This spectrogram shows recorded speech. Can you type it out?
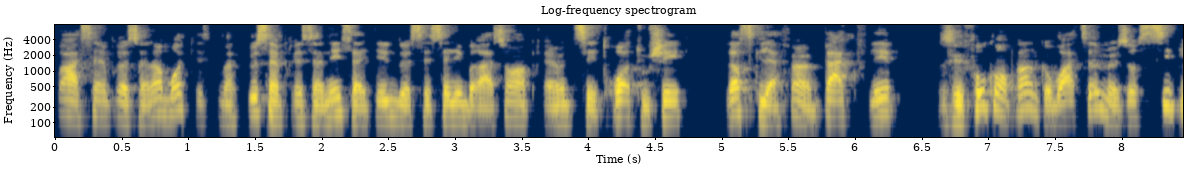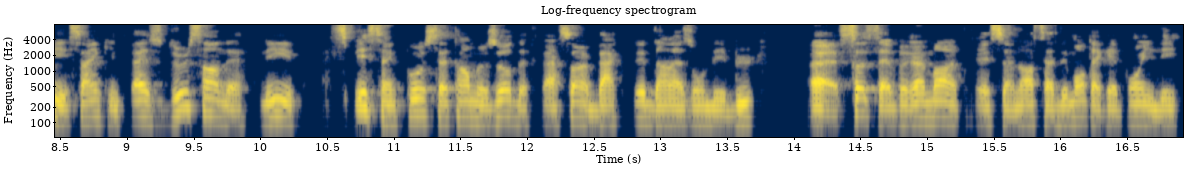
pas assez impressionnant. Moi, ce qui m'a plus impressionné, ça a été une de ses célébrations après un de ses trois touchés, lorsqu'il a fait un backflip. Qu'il faut comprendre que Watson mesure 6 pieds 5, il pèse 209 livres. À 6 pieds 5 pouces, c'est en mesure de faire ça, un backflip dans la zone début. Euh, ça, c'est vraiment impressionnant. Ça démontre à quel point il est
